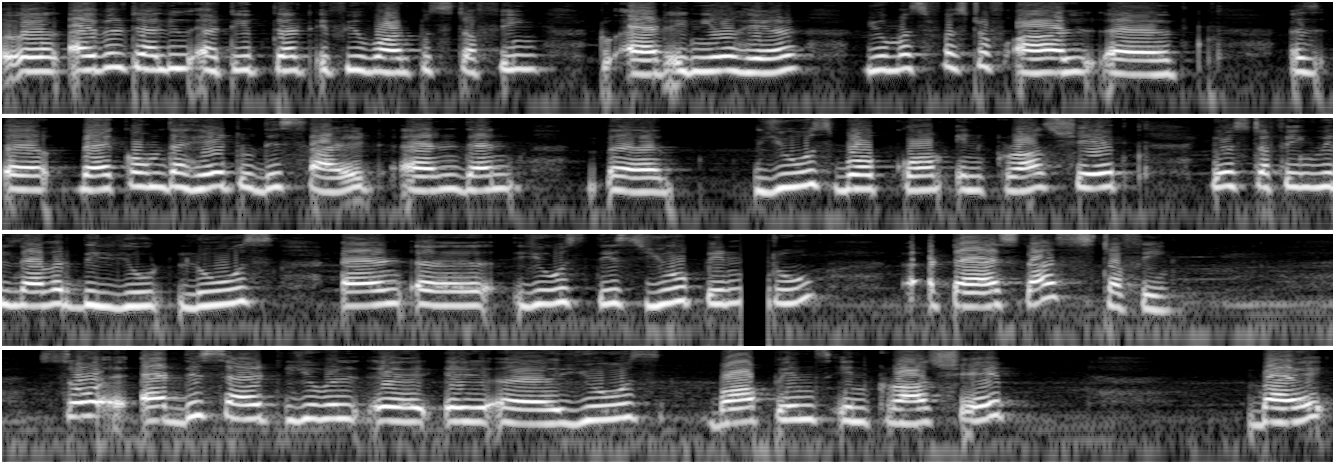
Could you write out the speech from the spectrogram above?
uh, I will tell you a tip that if you want to stuffing to add in your hair you must first of all uh, uh back comb the hair to this side and then uh, use bob comb in cross shape. Your stuffing will never be loose and uh, use this u pin to attach the stuffing. So at this side you will use bob pins in cross shape by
